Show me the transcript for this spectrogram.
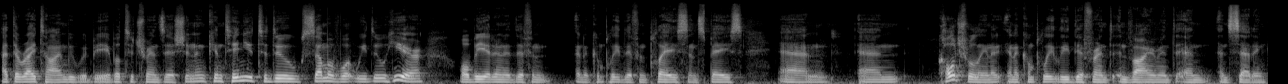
at the right time we would be able to transition and continue to do some of what we do here, albeit in a different, in a completely different place and space, and and culturally in a, in a completely different environment and and setting.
